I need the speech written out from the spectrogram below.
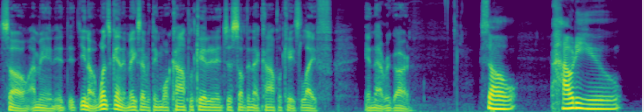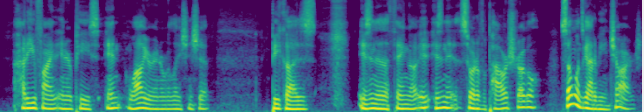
So I mean, it, it you know once again it makes everything more complicated. It's just something that complicates life in that regard. So, how do you how do you find inner peace in while you're in a relationship? Because isn't it a thing? Isn't it sort of a power struggle? Someone's got to be in charge.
